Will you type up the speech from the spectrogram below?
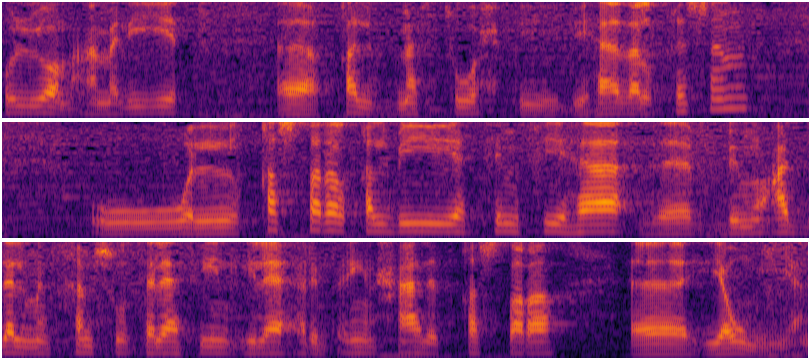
كل يوم عملية قلب مفتوح بهذا القسم. والقسطرة القلبية يتم فيها بمعدل من 35 إلى 40 حالة قسطرة يوميا.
